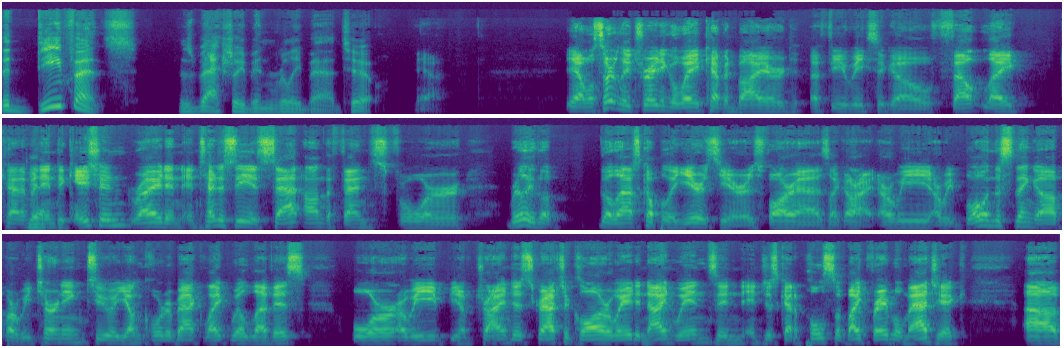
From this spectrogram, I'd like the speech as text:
The defense has actually been really bad too. Yeah, well, certainly trading away Kevin Byard a few weeks ago felt like kind of an indication, right? And, and Tennessee has sat on the fence for really the, the last couple of years here, as far as like, all right, are we are we blowing this thing up? Are we turning to a young quarterback like Will Levis, or are we you know trying to scratch a claw our way to nine wins and, and just kind of pull some Mike Vrabel magic? Uh,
